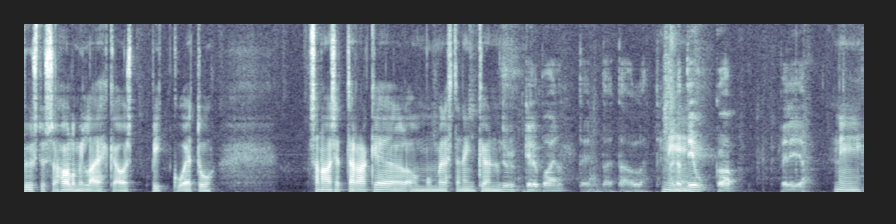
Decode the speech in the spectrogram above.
pystyssä Holmilla ehkä olisi pikku etu. Sanoisin, että Rakel on mun mielestä niin kuin... Nyrkkelypainotteinen taitaa olla. Niin. Aika tiukkaa peliä. Niin.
